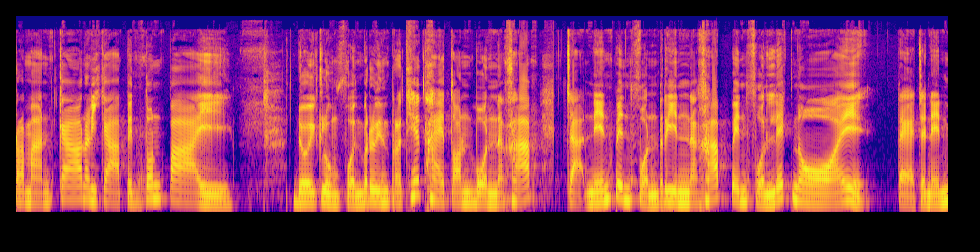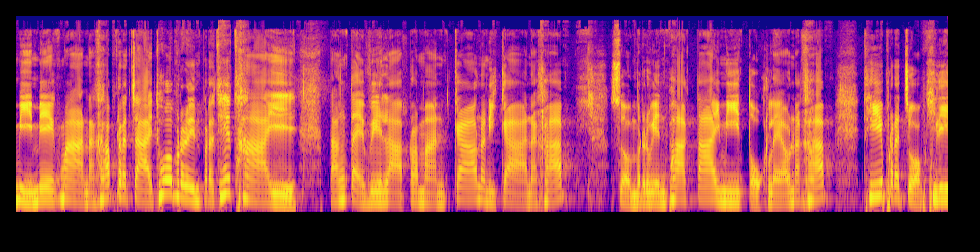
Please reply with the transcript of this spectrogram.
ประมาณ 9 นาฬิกาเป็นต้นไป โดยกลุ่มฝนบริเวณประเทศไทยตอนบนนะครับ จะเน้นเป็นฝนรินนะครับ เป็นฝนเล็กน้อย แต่จะเน้นมีเมฆมากนะครับ กระจายทั่วบริเวณประเทศไทย ตั้งแต่เวลาประมาณ 9 นาฬิกานะครับ ส่วนบริเวณภาคใต้มีตกแล้วนะครับ ที่ประจวบคีรี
